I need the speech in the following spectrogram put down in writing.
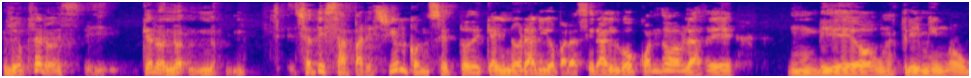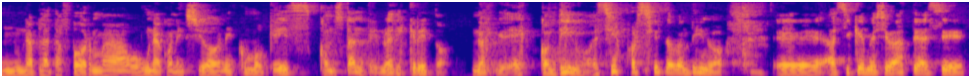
Y le digo, claro, es... Claro, no, ya desapareció el concepto de que hay un horario para hacer algo cuando hablas de un video, un streaming o una plataforma o una conexión. Es como que es constante, no es discreto. No es, es continuo, es 100% continuo. Eh, así que me llevaste a ese,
